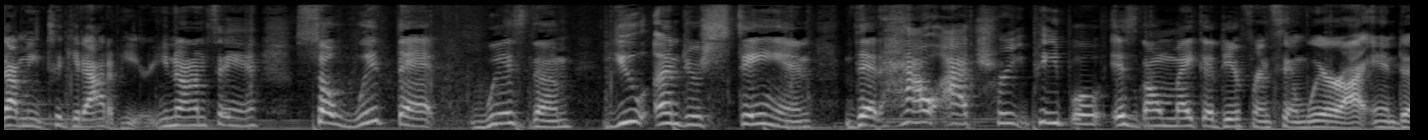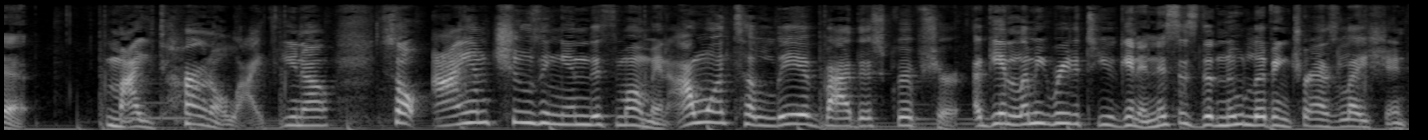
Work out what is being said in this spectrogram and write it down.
I mean, to get out of here. You know what I'm saying? So, with that wisdom, you understand that how I treat people is going to make a difference in where I end up my eternal life, you know? So I am choosing in this moment. I want to live by this scripture. Again, let me read it to you again. And this is the New Living Translation.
